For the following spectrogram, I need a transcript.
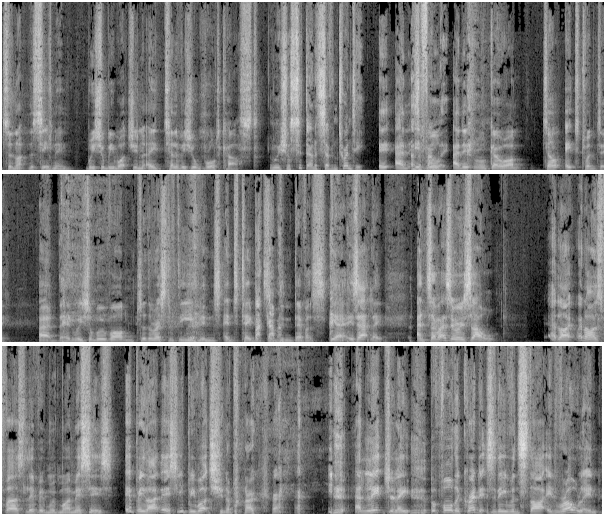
tonight, this evening, we shall be watching a televisual broadcast, We shall sit down at seven twenty. it, and As a it will family. and it will go on till eight twenty, and then we shall move on to the rest of the evening's entertainment and endeavours. Yeah, exactly. and so as a result, and like when I was first living with my missus, it'd be like this: you'd be watching a program. And literally, before the credits had even started rolling,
